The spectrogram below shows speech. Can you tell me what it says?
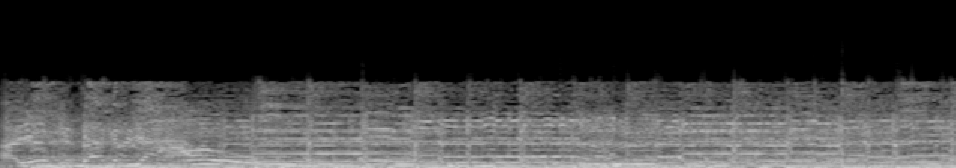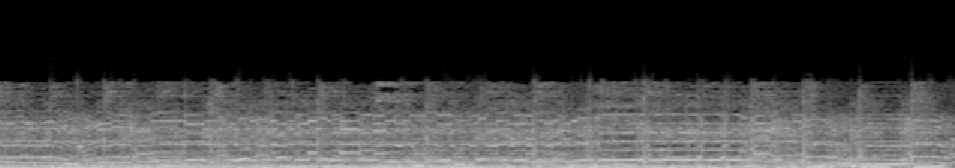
ayo kita kerja.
